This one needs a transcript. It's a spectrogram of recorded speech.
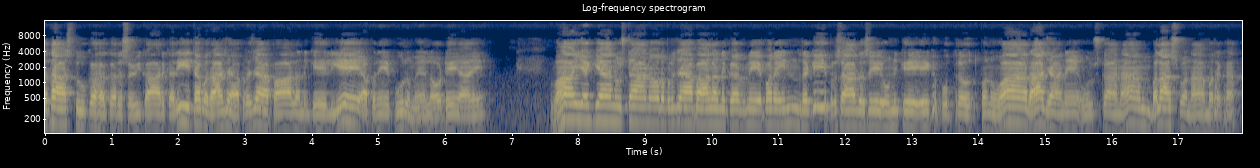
तथास्तु कह कर स्वीकार करी, तब राजा प्रजा पालन के लिए अपने पूर्व में लौटे आए। वहाँ यज्ञानुष्ठान और प्रजा पालन करने पर इंद्र के प्रसाद से उनके एक पुत्र उत्पन्न हुआ। राजा ने उसका नाम बलाश्व नाम रखा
